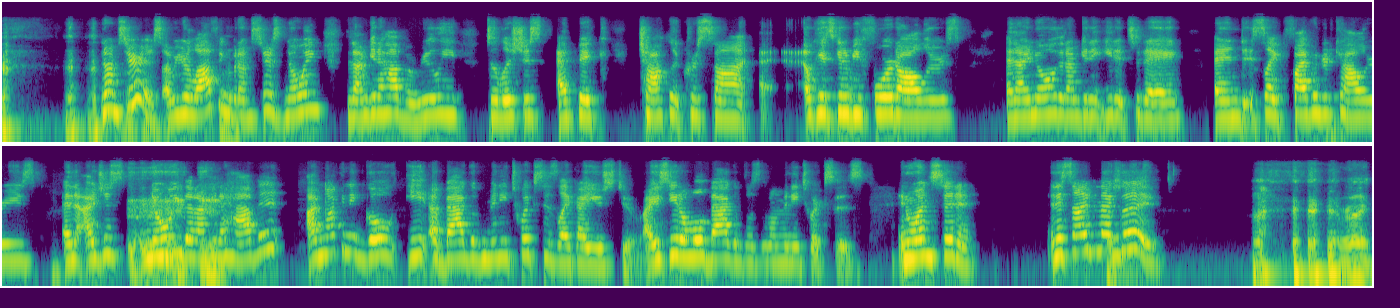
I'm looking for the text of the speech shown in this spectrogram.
No, I'm serious. I mean, you're laughing, but I'm serious. Knowing that I'm gonna have a really delicious, epic chocolate croissant. Okay, it's gonna be four dollars, and I know that I'm gonna eat it today, and it's like 500 calories. And I just knowing that I'm gonna have it, I'm not gonna go eat a bag of mini Twixes like I used to. I used to eat a whole bag of those little mini Twixes in one sitting, and it's not even that good. right.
